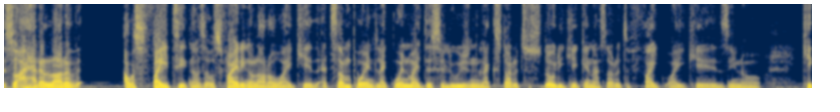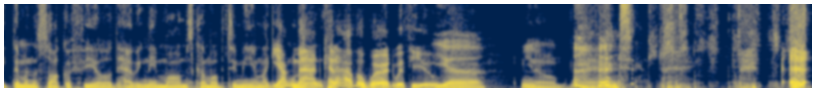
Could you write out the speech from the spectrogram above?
so I had a lot of. I was fighting. I was, I was fighting a lot of white kids. At some point, like when my disillusion like started to slowly kick in, I started to fight white kids. You know, kick them on the soccer field, having their moms come up to me and like, "Young man, can I have a word with you?" Yeah. You know, and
